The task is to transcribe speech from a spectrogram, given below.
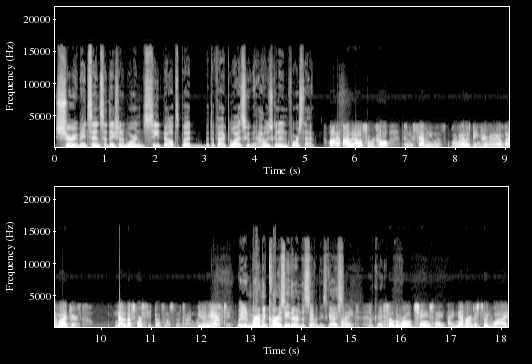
Sure, it made sense that they should have worn seat belts, but but the fact was, who who's going to enforce that? Well, I, I would also recall that in the seventies, when I was being driven around by my parents, none of us wore seatbelts most of the time. We didn't have to. We didn't wear them in cars either in the seventies, guys. That's right. Okay. And so the world changed. And I, I never understood why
